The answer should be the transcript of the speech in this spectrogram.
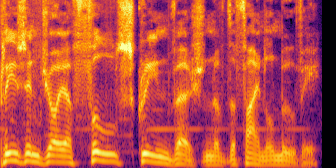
please enjoy a full screen version of the final movie.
